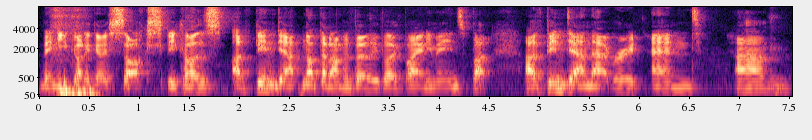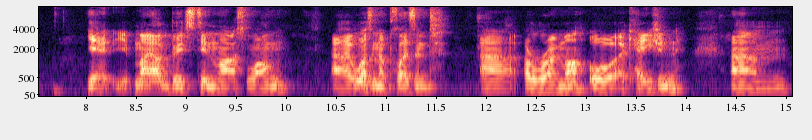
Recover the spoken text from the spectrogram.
then you've got to go socks because I've been down. Not that I'm a burly bloke by any means, but I've been down that route, and um, yeah, my UGG boots didn't last long. Uh, it wasn't a pleasant uh, aroma or occasion. Um,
